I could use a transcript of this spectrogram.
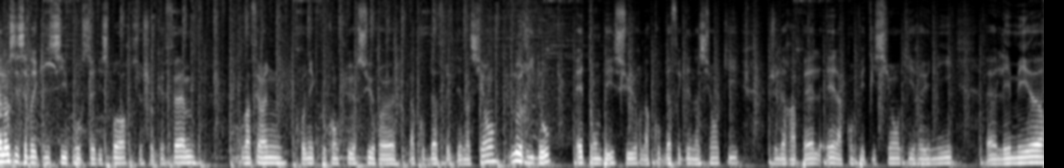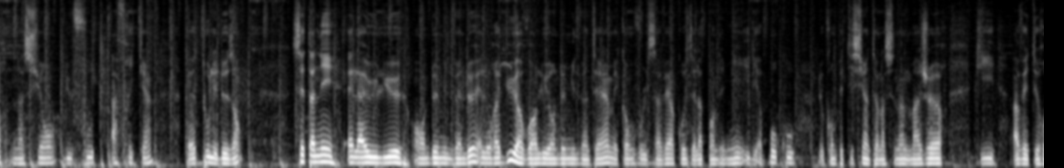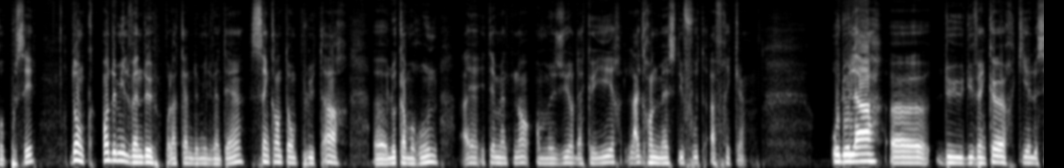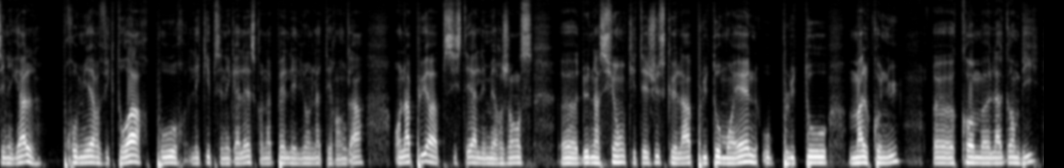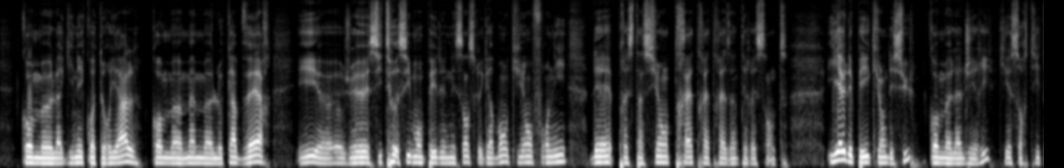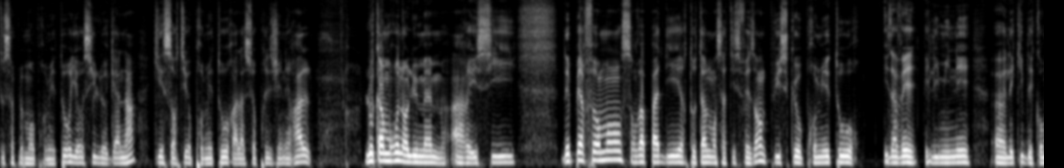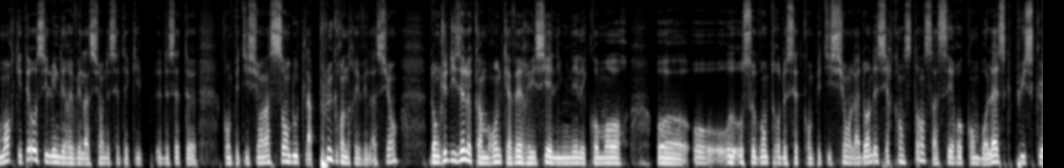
Hello, c'est Cédric ici pour C'est du sport sur Choc FM. On va faire une chronique pour conclure sur euh, la Coupe d'Afrique des Nations. Le rideau est tombé sur la Coupe d'Afrique des Nations qui, je le rappelle, est la compétition qui réunit euh, les meilleures nations du foot africain euh, tous les deux ans. Cette année, elle a eu lieu en 2022. Elle aurait dû avoir lieu en 2021, mais comme vous le savez, à cause de la pandémie, il y a beaucoup de compétitions internationales majeures qui avaient été repoussées. Donc, en 2022, pour la Cannes 2021, 50 ans plus tard, euh, le Cameroun été maintenant en mesure d'accueillir la grande messe du foot africain. Au-delà euh, du vainqueur qui est le Sénégal, première victoire pour l'équipe sénégalaise qu'on appelle les Lions de la Teranga. On a pu assister à l'émergence euh, de nations qui étaient jusque-là plutôt moyennes ou plutôt mal connues, euh, comme la Gambie, comme la Guinée équatoriale, comme même le Cap Vert. Et euh, je vais citer aussi mon pays de naissance, le Gabon, qui ont fourni des prestations très, très, très intéressantes. Il y a eu des pays qui ont déçu, comme l'Algérie, qui est sorti tout simplement au premier tour. Il y a aussi le Ghana, qui est sorti au premier tour à la surprise générale. Le Cameroun en lui-même a réussi des performances, on va pas dire totalement satisfaisantes, puisque au premier tour, ils avaient éliminé euh, l'équipe des Comores, qui était aussi l'une des révélations de cette équipe, de cette euh, compétition-là, sans doute la plus grande révélation. Donc je disais le Cameroun qui avait réussi à éliminer les Comores au, second tour de cette compétition-là, dans des circonstances assez rocambolesques, puisque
